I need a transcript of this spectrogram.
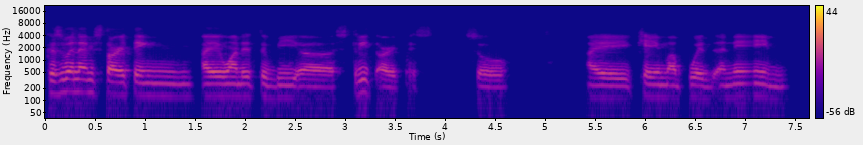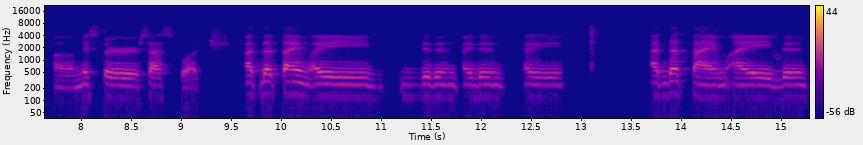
because when I'm starting, I wanted to be a street artist, so I came up with a name uh, Mr. Sasquatch. At that time, I didn't, I didn't, I, at that time, I didn't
